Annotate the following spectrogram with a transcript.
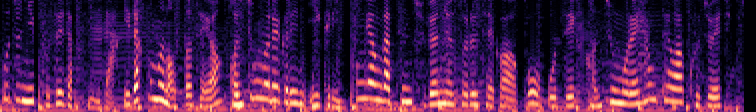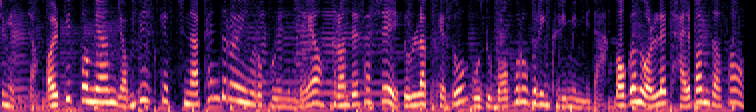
꾸준히 붓을 잡습니다. 이 작품은 어떠세요? 건축물을 그린 이 그림, 풍경 같은 주변 요소를 제거하고 오직 건축물의 형태와 구조에 집중했죠. 얼핏 보면 연필 스케치나 펜드로잉으로 보이는데요. 그런데 사실 놀랍게도 모두 먹으로 그린 그림입니다. 먹은 원래 잘 번져서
